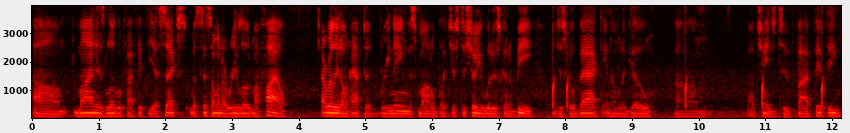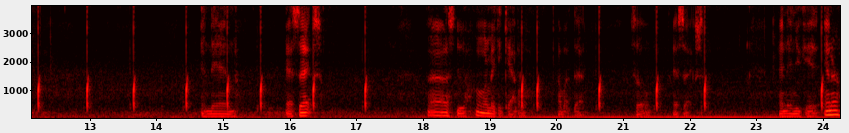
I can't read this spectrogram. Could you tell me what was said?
Um, mine is Logo 550SX, but since I'm gonna reload my file, I really don't have to rename this model, but just to show you what it's gonna be, I'll just go back and I'm gonna go, um, I'll change it to 550 and then SX. Uh, let's do, I'm gonna make it capital. How about that? So SX. And then you can hit enter.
